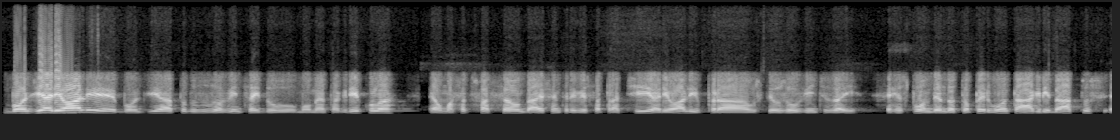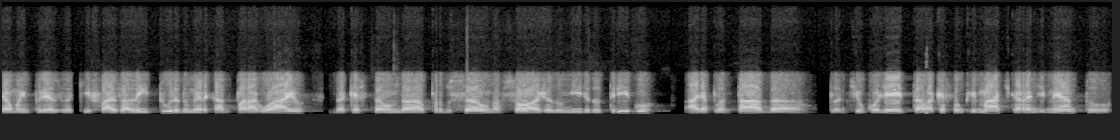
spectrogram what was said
Bom dia, Arioli. Bom dia a todos os ouvintes aí do Momento Agrícola. É uma satisfação dar essa entrevista para ti, Arioli, e para os teus ouvintes aí. Respondendo a tua pergunta, a Agridatos é uma empresa que faz a leitura do mercado paraguaio da questão da produção da soja, do milho, do trigo, área plantada, plantio, colheita, a questão climática, rendimento.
